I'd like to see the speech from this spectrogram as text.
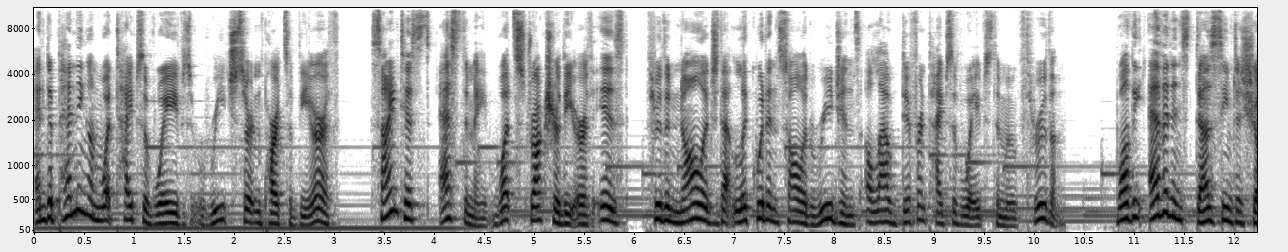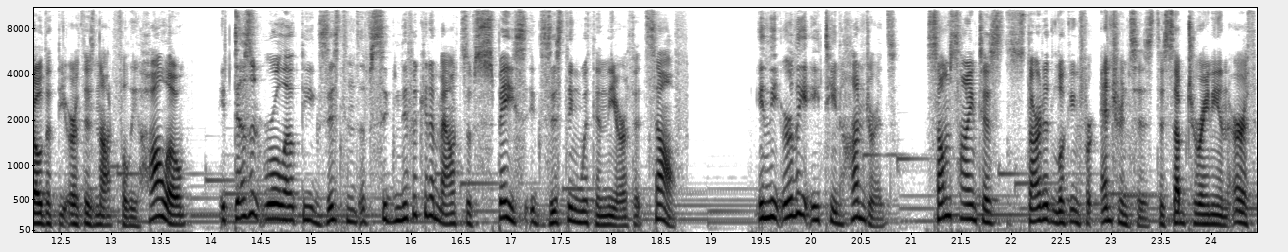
and depending on what types of waves reach certain parts of the earth, scientists estimate what structure the earth is through the knowledge that liquid and solid regions allow different types of waves to move through them. While the evidence does seem to show that the earth is not fully hollow, it doesn't rule out the existence of significant amounts of space existing within the earth itself. In the early 1800s, some scientists started looking for entrances to subterranean earth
